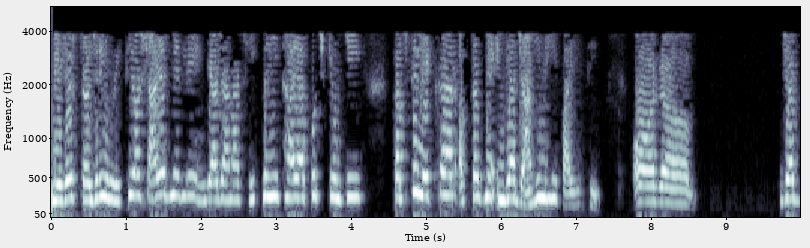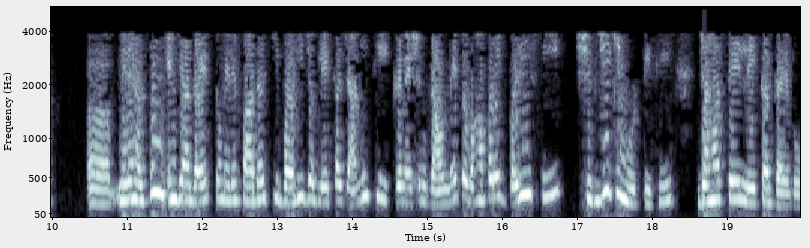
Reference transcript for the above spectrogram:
मेजर सर्जरी हुई थी और शायद मेरे लिए इंडिया जाना ठीक नहीं था या कुछ क्योंकि तब से लेकर अब तक मैं इंडिया जा ही नहीं पाई थी। और जब मेरे हस्बैंड इंडिया गए तो मेरे फादर की बॉडी जब लेकर जानी थी क्रिमेशन ग्राउंड में तो वहाँ पर एक बड़ी सी शिवजी की मूर्ति थी, जहाँ से लेकर गए वो।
